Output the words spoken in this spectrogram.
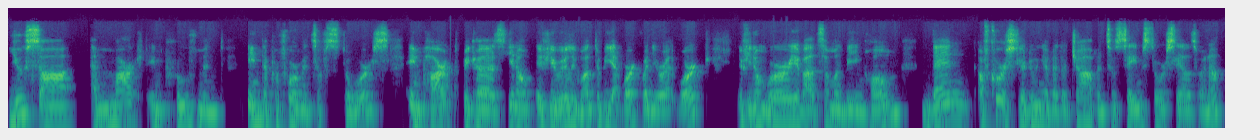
You saw a marked improvement in the performance of stores, in part because, you know, if you really want to be at work when you're at work, if you don't worry about someone being home, then of course you're doing a better job. And so same store sales went up,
